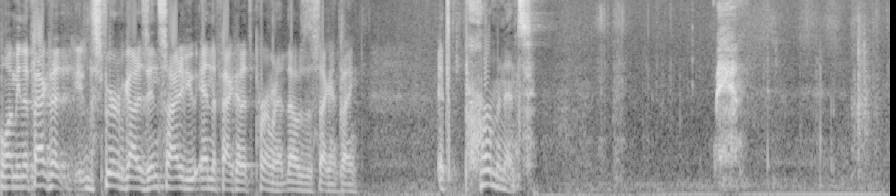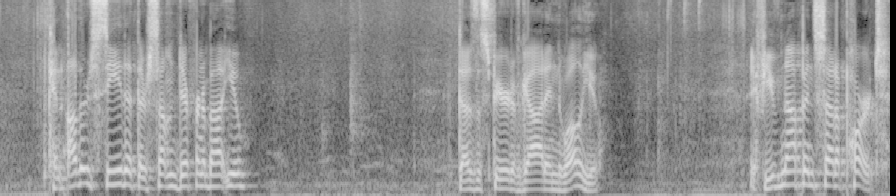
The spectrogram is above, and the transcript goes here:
well, I mean, the fact that the Spirit of God is inside of you, and the fact that it's permanent. That was the second thing. It's permanent. Man. Can others see that there's something different about you? Does the Spirit of God indwell you? If you've not been set apart,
